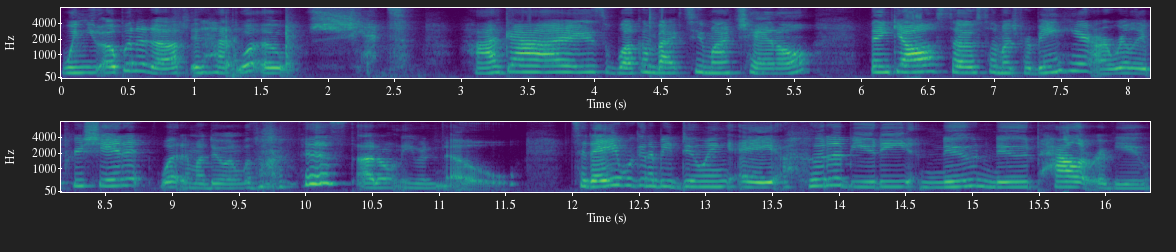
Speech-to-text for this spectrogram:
When you open it up, it had, whoa, oh, shit. Hi guys, welcome back to my channel. Thank y'all so, so much for being here. I really appreciate it. What am I doing with my fist? I don't even know. Today we're going to be doing a Huda Beauty new nude palette review.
